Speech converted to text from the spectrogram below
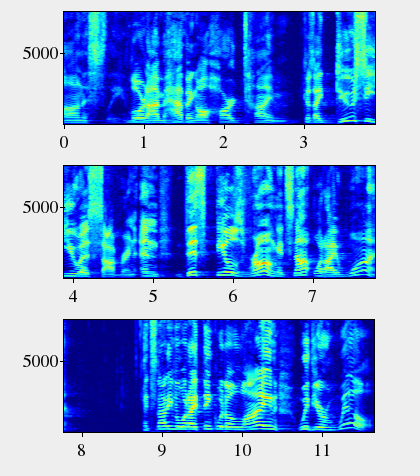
honestly. Lord, I'm having a hard time because I do see you as sovereign, and this feels wrong. It's not what I want, it's not even what I think would align with your will.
